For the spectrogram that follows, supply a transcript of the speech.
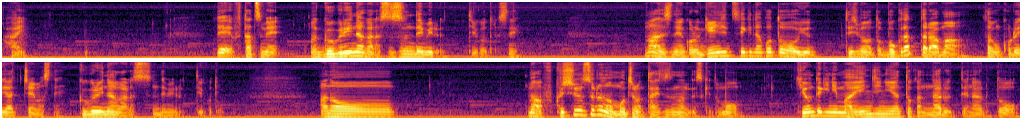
はい。で2つ目、まあ、ググりながら進んでみるっていうことですね。まあですねこれ現実的なことを言ってしまうと僕だったらまあ多分これやっちゃいますね。ググりながら進んでみるっていうこと。あのー、まあ復習するのはもちろん大切なんですけども基本的にまあエンジニアとかになるってなると、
